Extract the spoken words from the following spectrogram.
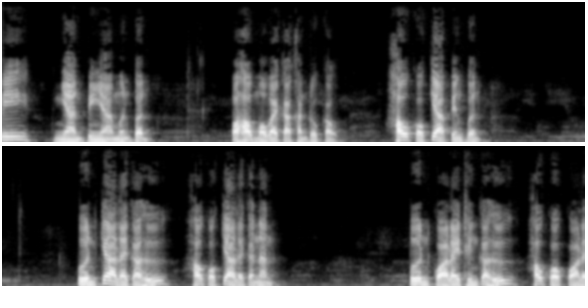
มีญาณปัญญาเหมือนเปิ้นพอเฮาหมอไว้กาขันตัวเก่าเฮาก็แก้เปียงเปิ้นเปิ้นแก้อะไรก็หือเฮาก็แก้อะไรกันนั่นเปิ้นกว่าอะไรถึงก็หือเฮาก็กว่าอะไร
